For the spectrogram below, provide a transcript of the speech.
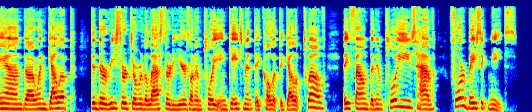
And uh, when Gallup did their research over the last 30 years on employee engagement, they call it the Gallup 12 they found that employees have four basic needs.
